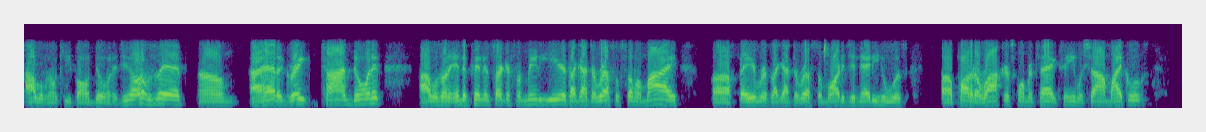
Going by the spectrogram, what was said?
I was gonna keep on doing it. You know what I'm saying? Um, I had a great time doing it. I was on the independent circuit for many years. I got to wrestle some of my uh, favorites. I got to wrestle Marty Jannetty, who was uh, part of the Rockers, former tag team with Shawn Michaels.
